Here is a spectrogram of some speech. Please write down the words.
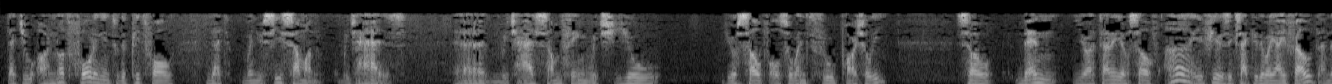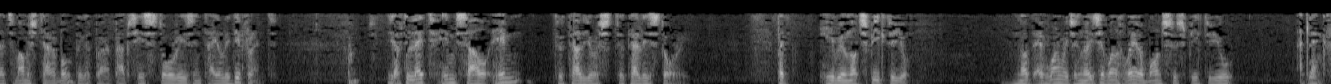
that you are not falling into the pitfall that when you see someone which has uh, which has something which you yourself also went through partially, so then you are telling yourself, ah, he feels exactly the way I felt, and that's mamish terrible because perhaps his story is entirely different. You have to let him sell him to tell your to tell his story, but he will not speak to you. Not everyone which is noisy wants to speak to you at length.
